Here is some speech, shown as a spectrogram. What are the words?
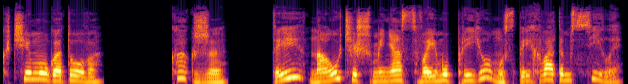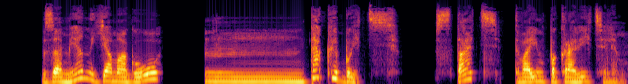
«К чему готова?» «Как же? Ты научишь меня своему приему с перехватом силы. Взамен я могу, м -м, так и быть, стать твоим покровителем.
